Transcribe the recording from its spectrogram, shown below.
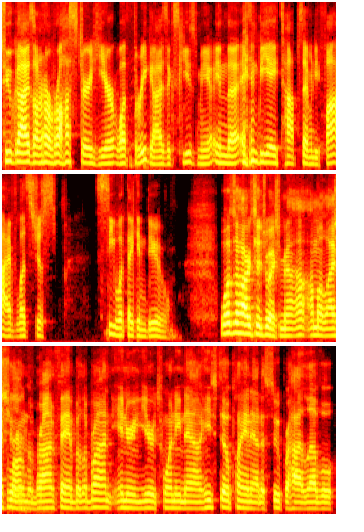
two guys on our roster here what three guys excuse me in the nba top 75 let's just see what they can do well, it's a hard situation, man. I'm a lifelong sure. LeBron fan, but LeBron entering year 20 now, he's still playing at a super high level.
